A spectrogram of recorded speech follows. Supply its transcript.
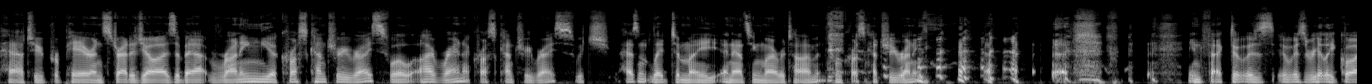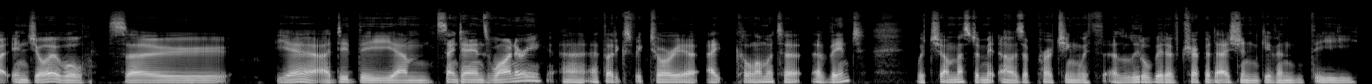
how to prepare and strategize about running your cross country race. Well, I ran a cross country race, which hasn't led to me announcing my retirement from cross country running. In fact, it was it was really quite enjoyable. So yeah, I did the um, St Anne's Winery uh, Athletics Victoria eight kilometre event, which I must admit I was approaching with a little bit of trepidation, given the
